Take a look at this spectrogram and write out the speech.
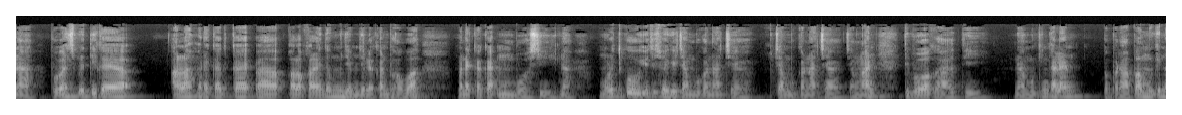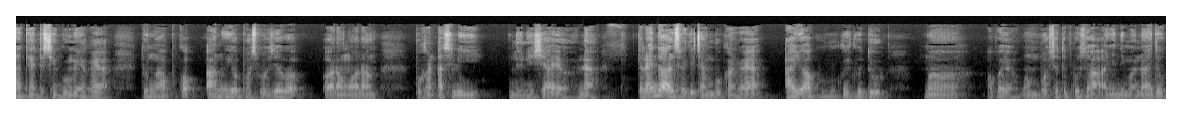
Nah bukan seperti kayak Allah mereka kayak uh, kalau kalian itu menjelaskan bahwa mereka kayak membosi. Nah menurutku itu sebagai cambukan aja cambukan aja. Jangan dibawa ke hati. Nah mungkin kalian beberapa mungkin ada yang tersinggung ya kayak tuh ngapa kok anu ya bos-bosnya kok orang-orang bukan asli Indonesia ya? Nah kalian itu harus sebagai cambukan kayak ayo aku tuh me apa ya membuat satu perusahaan yang di mana itu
